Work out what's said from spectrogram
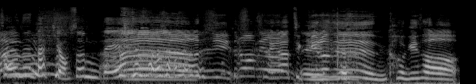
저는 딱히 없었는데. 아, 언니 그러면- 제가 듣기로는 거기서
